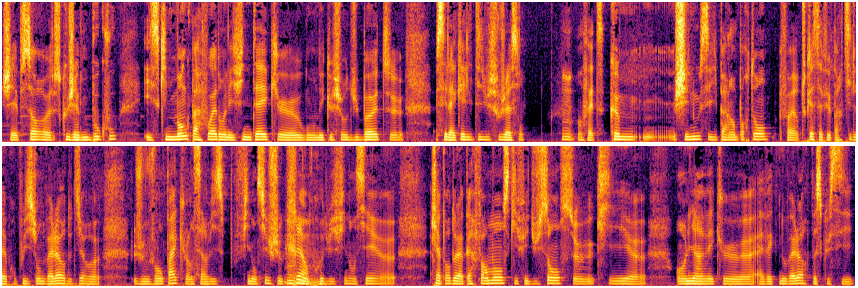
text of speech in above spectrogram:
chez Epsor euh, ce que j'aime beaucoup et ce qui me manque parfois dans les fintechs où on est que sur du bot, c'est la qualité du sous-jacent. Hmm. en fait. Comme chez nous, c'est hyper important, enfin en tout cas ça fait partie de la proposition de valeur de dire euh, je vends pas qu'un service financier, je crée un hmm. produit financier euh, qui apporte de la performance, qui fait du sens, euh, qui est en lien avec, avec nos valeurs, parce que c'est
